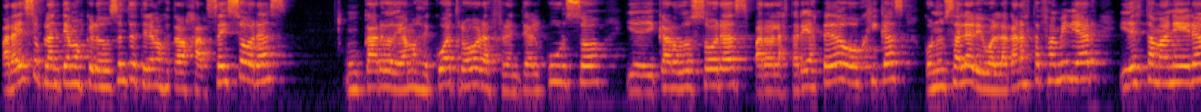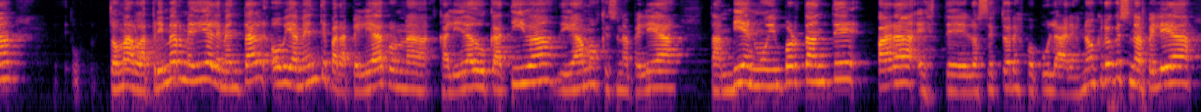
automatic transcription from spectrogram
Para eso planteamos que los docentes tenemos que trabajar seis horas, un cargo, digamos, de cuatro horas frente al curso y dedicar dos horas para las tareas pedagógicas con un salario igual a la canasta familiar y de esta manera tomar la primera medida elemental, obviamente, para pelear por una calidad educativa, digamos, que es una pelea también muy importante para este, los sectores populares, ¿no? Creo que es una pelea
